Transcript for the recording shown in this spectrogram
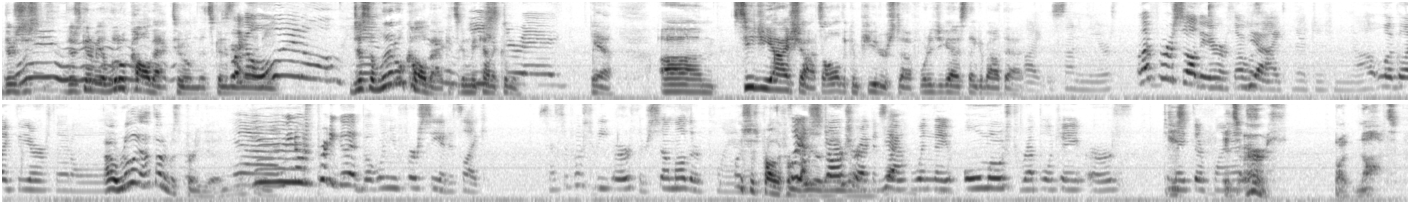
there's just there's gonna be a little callback to him that's gonna It's be like a really neat. little, Just a little callback. It's gonna be kinda cool. egg. Um, CGI shots, all the computer stuff. What did you guys think about that? Like the sun and the earth. When I first saw the earth, I was Yeah. like, that does not look like the earth at all. Oh, really? I thought it was pretty good. Yeah, I mean, it was pretty good, but when you first see it, it's like, is that supposed to be Earth or some other planet? Well, it's just probably It's from like a Star anyway. Trek. It's Yeah. like when they almost replicate Earth to Just- make their planet. It's Earth, but not.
